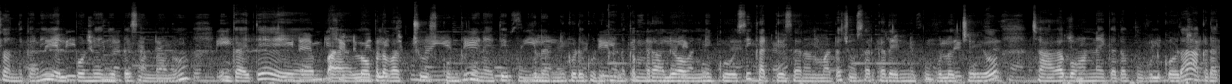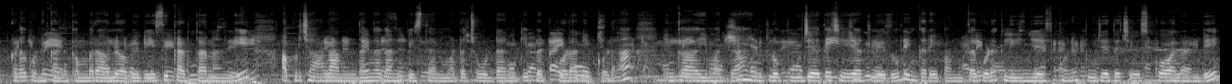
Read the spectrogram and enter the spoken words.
సో అందుకని వెళ్ళిపోండి అని చెప్పేసి అన్నాను. ఇంకా అయితే బ- లోపల వర్క్ చూసుకుంటూ నేనైతే పువ్వులన్నీ కూడా కొన్ని కనకంబరాలు అవన్నీ కోసి కట్టేశాను అనమాట చూసారు కదా ఎన్ని పువ్వులు వచ్చాయో? చాలా బాగున్నాయి కదా పువ్వులు కూడా. అక్కడక్కడ కొన్ని కనకంబరాలు అవి వేసి కడతానండి. అప్పుడు చాలా అందంగా కనిపిస్తాయి అనమాట చూడడానికి పెట్టుకోవడానికి కూడా. ఇంకా ఈ మధ్య ఇంట్లో పూజ అయితే చేయట్లేదు. ఇంకా రేపంతా కూడా క్లీన్ చేసుకొని పూజ అయితే చేసుకోవాలండి.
